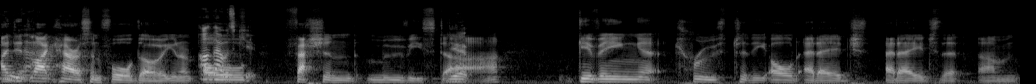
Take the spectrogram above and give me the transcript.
I did No. like Harrison Ford, though. You know, Oh, old fashioned movie star giving truth to the old adage adage that um,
